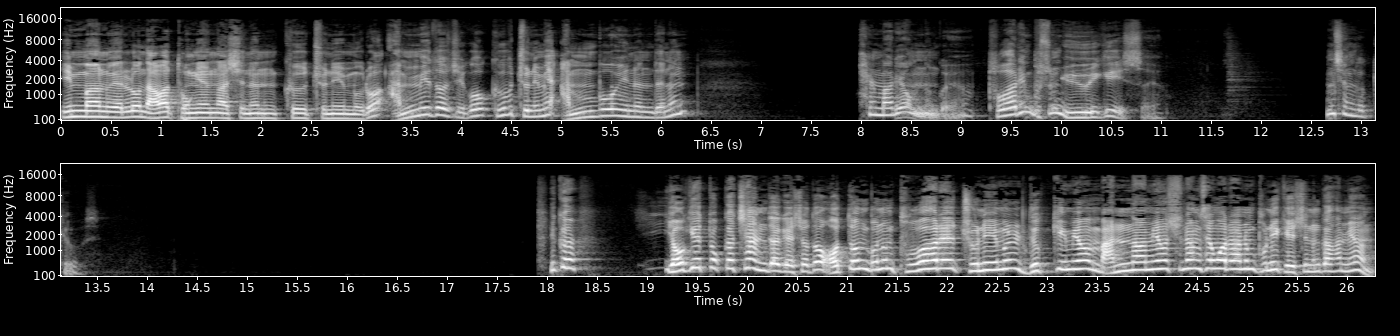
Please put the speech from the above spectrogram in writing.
임마누엘로 나와 동행하시는 그 주님으로 안 믿어지고 그 주님이 안 보이는 데는 할 말이 없는 거예요. 부활이 무슨 유익이 있어요? 생각해 보세요. 그러니까 여기에 똑같이 앉아 계셔도 어떤 분은 부활의 주님을 느끼며 만나며 신앙생활하는 분이 계시는가 하면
